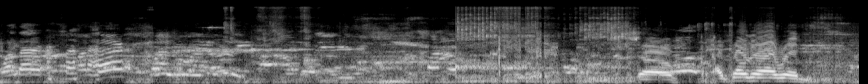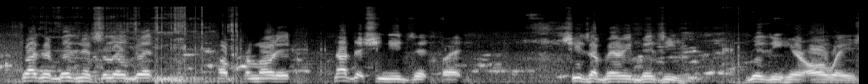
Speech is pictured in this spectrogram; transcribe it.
Water. Water? So I told her I would plug her business a little bit, help promote it. Not that she needs it, but she's a very busy, busy here always.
